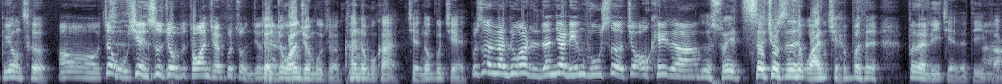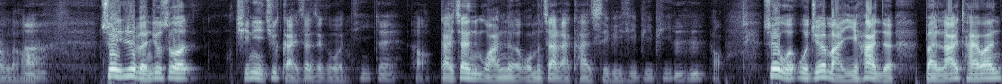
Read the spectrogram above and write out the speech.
不用测哦，这五线式就都完全不准就，就对，就完全不准，看都不看，剪、嗯、都不剪。不是，那如果人家零辐射就 OK 的啊。所以这就是完全不能不能理解的地方了哈。所以日本就说。请你去改善这个问题。对，好，改善完了，我们再来看 CPTPP。嗯哼，好，所以我我觉得蛮遗憾的。本来台湾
